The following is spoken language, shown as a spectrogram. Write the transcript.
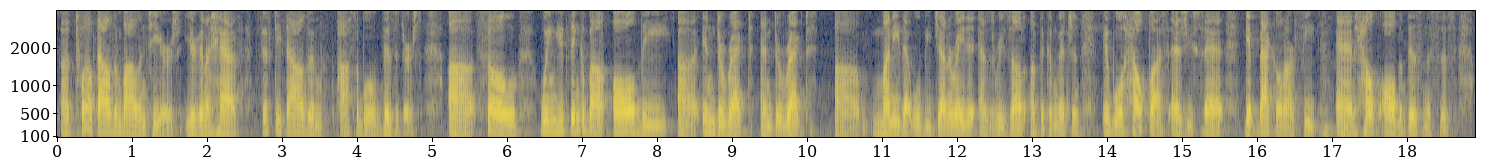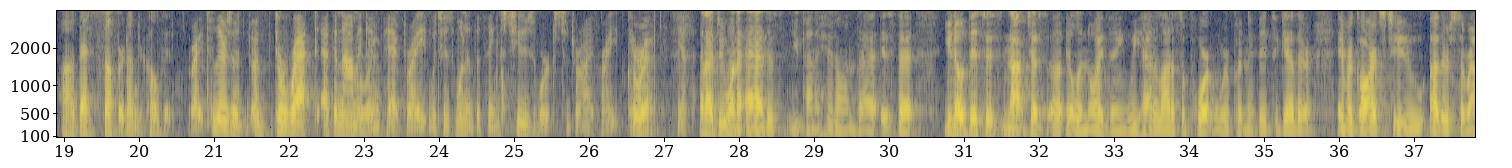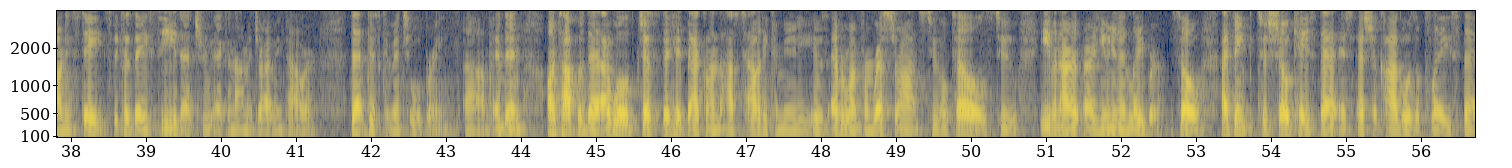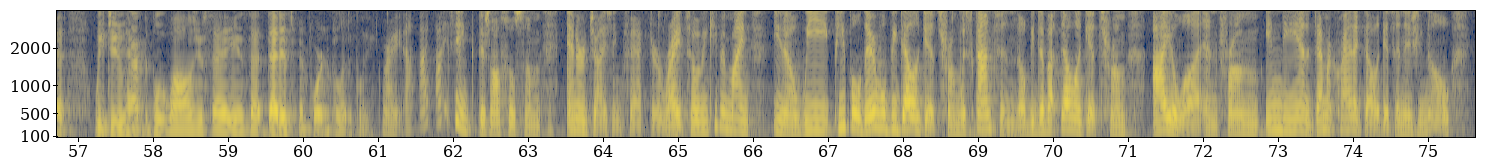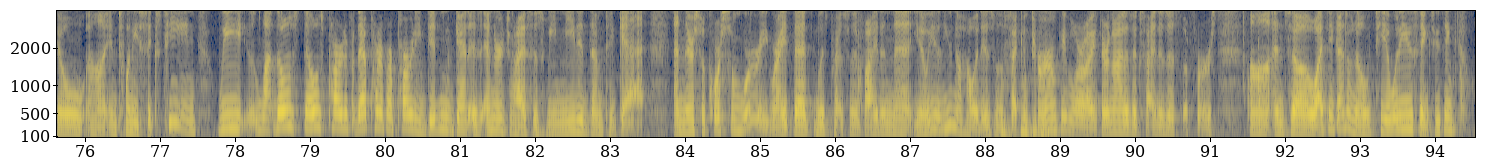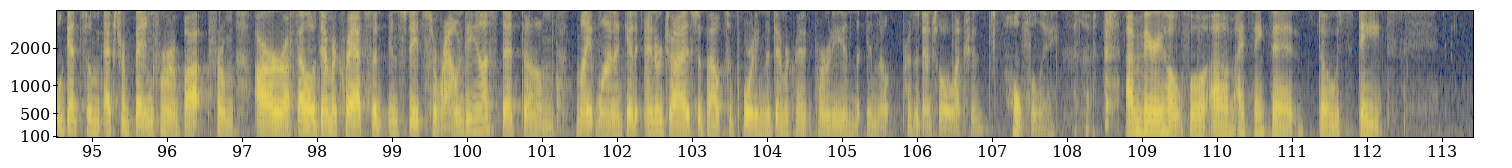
uh, 12,000 volunteers. You're going to have 50,000 possible visitors. Uh, so when you think about all the uh, indirect and direct uh, money that will be generated as a result of the convention, it will help us, as you said, get back on our feet mm-hmm. and help all the businesses uh, that suffered under COVID. Right. So there's a, a direct economic Correct. impact, right? Which is one of the things Choose works to drive, right? Correct. Eric? Yeah. And I do want to add, as you kind of hit on that, is that you know, this is not just an Illinois thing. We had a lot of support when we were putting a bid together in regards to other surrounding states because they see that true economic driving power that this convention will bring. Um, and then on top of that, I will just to hit back on the hospitality community. It was everyone from restaurants to hotels to even our, our union and labor. So I think to showcase that as, as Chicago is a place that we do have the blue wall, as you say, is that that is important politically. Right. I, I think there's also some energizing factor, right? So I mean, keep in mind, you know, we people there will be delegates from Wisconsin, there'll be de- delegates from Iowa and from Indiana, Democratic delegates. And as you know, you know, uh, in 2016, we those those part of that part of our party didn't get as energized as we needed them to get. And there's of course some worry, right, that with President Biden, that you know, you, you know how it is in the second term. People are like they're not as excited as the first. Uh, and so I think I don't know, Tia, what do you think? Do you think we'll get some extra bang for our buck from our uh, fellow Democrats in, in, states surrounding us that um, might want to get energized about supporting the Democratic Party in the, in the presidential election? Hopefully. I'm very hopeful. Um, I think that those states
